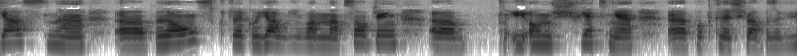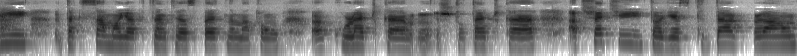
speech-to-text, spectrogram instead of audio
jasny brąz, którego ja używam na co dzień. I on świetnie e, podkreśla brwi, tak samo jak ten transparentny ma tą e, kuleczkę, szczoteczkę, a trzeci to jest dark brown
